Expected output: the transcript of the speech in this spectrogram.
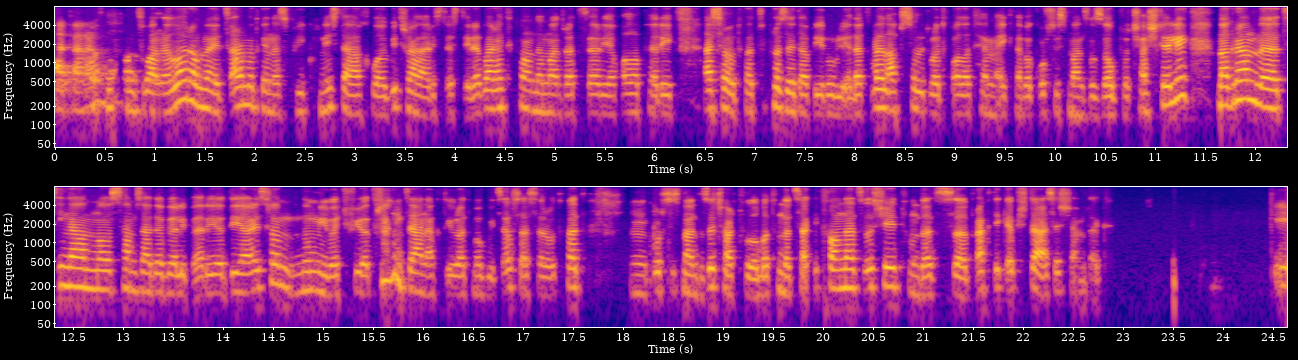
პატარა მომწვანელო, რომელიც წარმოადგენს ფიქნის დაახლოებით რა არის ტესტირება. რა თქმა უნდა, მან რაც წერია ყველაფერი, ასე ვთქვათ, უფრო ზედაპირულია და ყველა აბსოლუტურად ყველა თემა იქნება კურსის მანძილზე უფრო ჩაშლილი, მაგრამ წინა სამზადებელი პერიოდი არის, რომ ნუ მივეჩვიოთ, რომ ძალიან აქტიურად მოგვიწევს, ასე ვთქვათ, კურსის მანძილზე ჩართულობა, თუნდაც საკითხავ ნაწილში, თუნდაც პრაქტიკებში და ასე შემდეგ. კი,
